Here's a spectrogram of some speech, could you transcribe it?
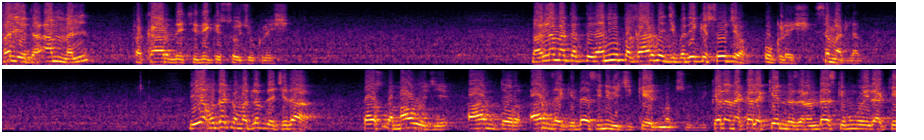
فلیتامل پکار دی چې دې کې سوچ وکړي شي علامه تبتدانی پکار دی چې په دې کې سوچ وکړي شي څه مطلب دی خدای کا مطلب دی چې دا تاسو ته ما وې چې عام طور ارزه کې دا سینې چې کېد مقصود وي کله نه کله کې نظر انداز کې موږ دا کې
